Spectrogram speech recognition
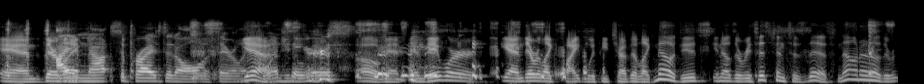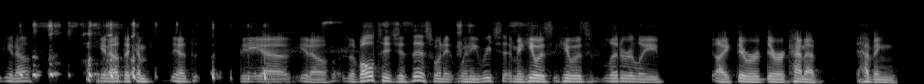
And they're I like, am not surprised at all if they're like Yeah. Engineers. oh man, and they were yeah, and they were like fighting with each other, like, no, dude, you know, the resistance is this. No, no, no, the you know, you know, the com- you know, the, the uh, you know, the voltage is this when it when he reached. I mean, he was he was literally like they were they were kind of having,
